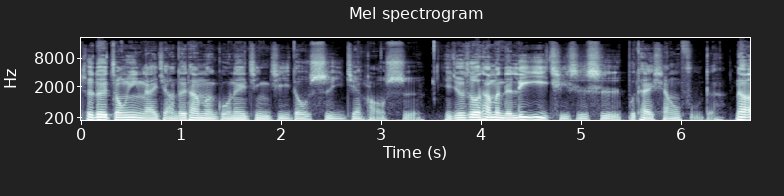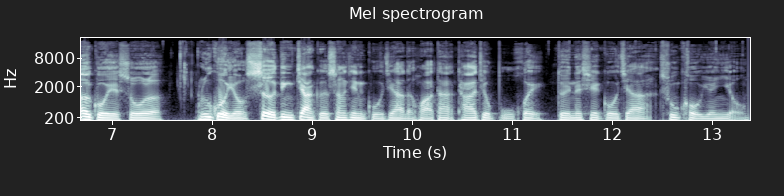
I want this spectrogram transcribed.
这对中印来讲，对他们国内经济都是一件好事。也就是说，他们的利益其实是不太相符的。那俄国也说了。如果有设定价格上限的国家的话，那它就不会对那些国家出口原油。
